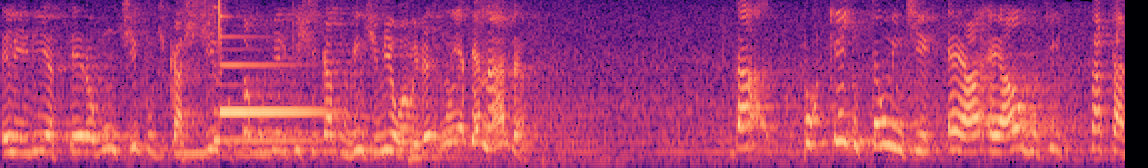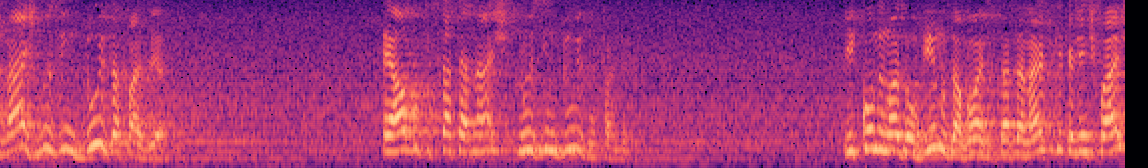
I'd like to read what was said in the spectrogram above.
ele iria ter algum tipo de castigo só porque ele quis ficar com 20 mil? Não ia ter nada. Tá? Por que então mentir? É, é algo que Satanás nos induz a fazer. É algo que Satanás nos induz a fazer. E quando nós ouvimos a voz de Satanás, o que, que a gente faz?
